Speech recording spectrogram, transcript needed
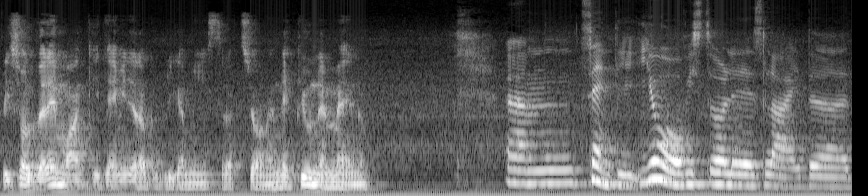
risolveremo anche i temi della pubblica amministrazione, né più né meno. Um, senti, io ho visto le slide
